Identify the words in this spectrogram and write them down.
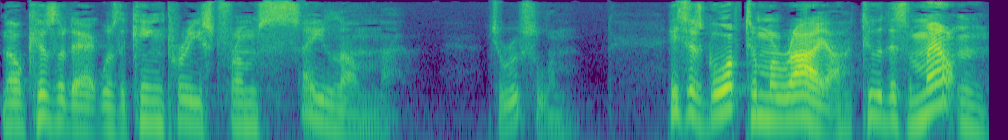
Melchizedek was the king priest from Salem, Jerusalem. He says, Go up to Moriah, to this mountain,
